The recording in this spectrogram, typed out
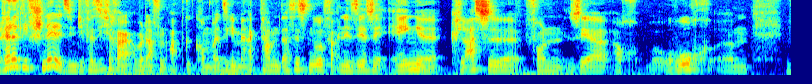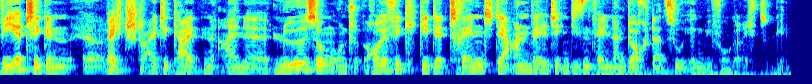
Relativ schnell sind die Versicherer aber davon abgekommen, weil sie gemerkt haben, das ist nur für eine sehr, sehr enge Klasse von sehr auch hochwertigen ähm, äh, Rechtsstreitigkeiten eine Lösung und häufig geht der Trend der Anwälte in diesen Fällen dann doch dazu, irgendwie vor Gericht zu gehen.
